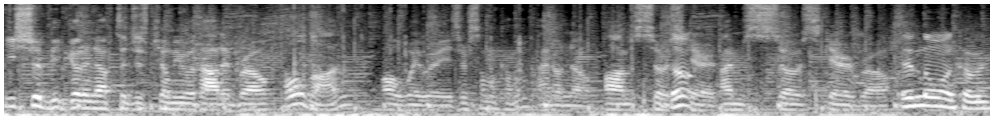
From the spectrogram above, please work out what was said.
you should be good enough to just kill me without it, bro. Hold on. Oh, wait, wait. Is there someone coming? I don't know. Oh, I'm so No. scared. I'm so scared, bro. There's no one coming.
